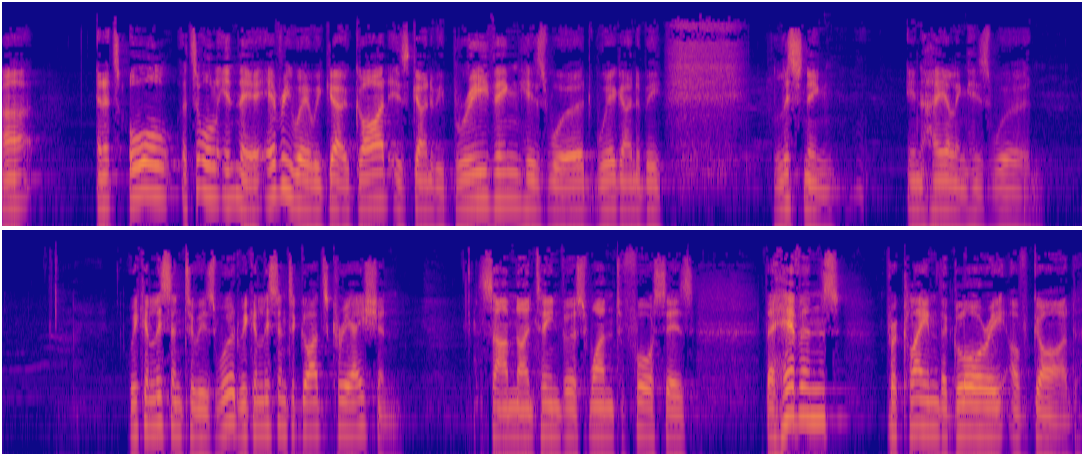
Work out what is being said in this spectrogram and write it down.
Uh, and it's all, it's all in there. Everywhere we go, God is going to be breathing His word. We're going to be listening, inhaling His word. We can listen to His word. We can listen to God's creation. Psalm 19, verse 1 to 4 says, The heavens proclaim the glory of God,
